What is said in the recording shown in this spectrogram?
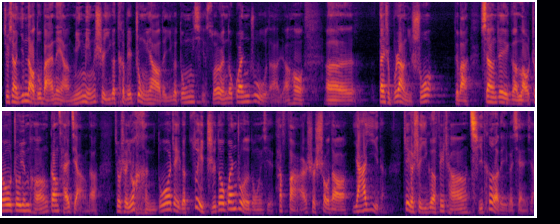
就像阴道独白那样，明明是一个特别重要的一个东西，所有人都关注的，然后呃，但是不让你说，对吧？像这个老周周云鹏刚才讲的，就是有很多这个最值得关注的东西，它反而是受到压抑的。这个是一个非常奇特的一个现象。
